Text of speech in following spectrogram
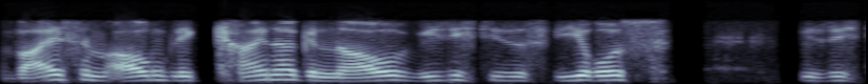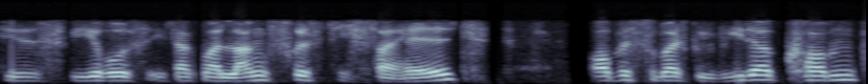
weiß im Augenblick keiner genau, wie sich dieses Virus wie sich dieses Virus, ich sag mal, langfristig verhält, ob es zum Beispiel wiederkommt,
